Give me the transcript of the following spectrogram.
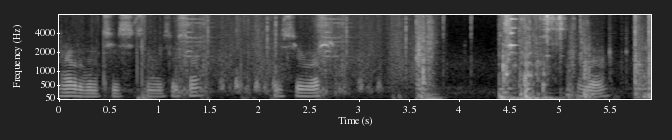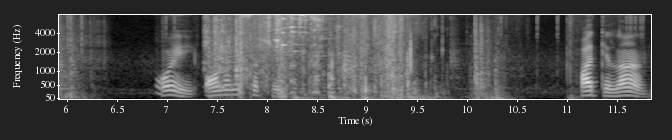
Nerede bunun TC'sini mesela? TC var. Güzel. Oy, ananı satayım. Hadi lan.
